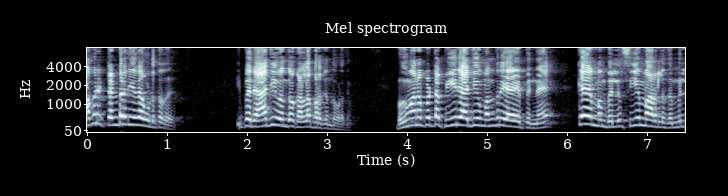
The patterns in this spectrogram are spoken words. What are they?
അവർ ടെൻഡർ ചെയ്താൽ കൊടുത്തത്. ഇപ്പോൾ രാജീവ് എന്തോ കള്ളം പറഞ്ഞെന്ന് പറഞ്ഞു. ബഹുമാനപ്പെട്ട പി രാജീവ് മന്ത്രിയായ പിന്നെ കെ എം എം എല്ലും സി എം ആറിലും തമ്മിൽ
